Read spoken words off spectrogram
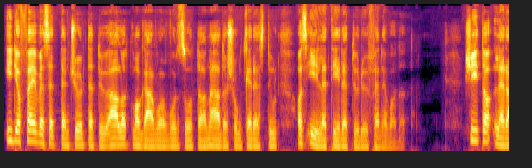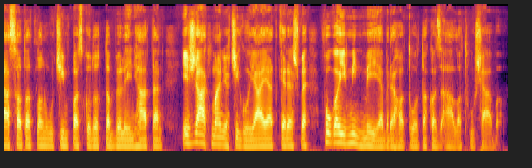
így a fejveszetten csörtető állat magával vonzolta a nádason keresztül az életére törő fenevadat. Síta lerázhatatlanul csimpaszkodott a bölény hátán, és zsákmánya csigójáját keresve fogai mind mélyebbre hatoltak az állat húsába.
